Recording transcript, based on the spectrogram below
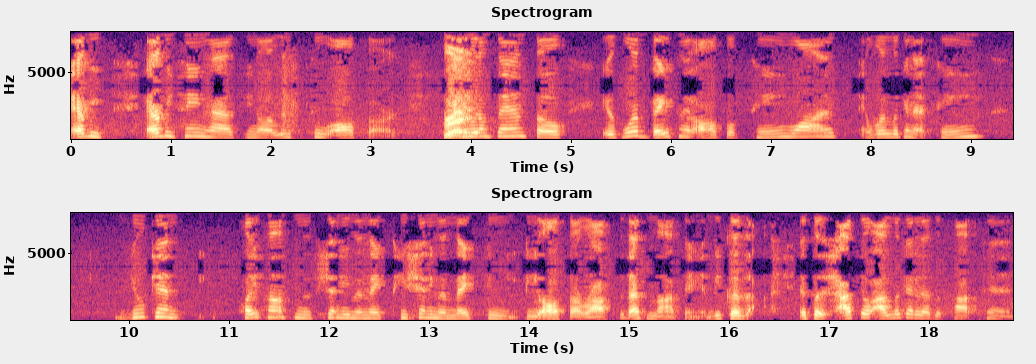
every every team has you know at least two All Stars. Right. You Right. what I'm saying? So if we're basing it off of team wise and we're looking at teams, you can Klay Thompson shouldn't even make he shouldn't even make the the All Star roster. That's my opinion because it's a I feel I look at it as a top ten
